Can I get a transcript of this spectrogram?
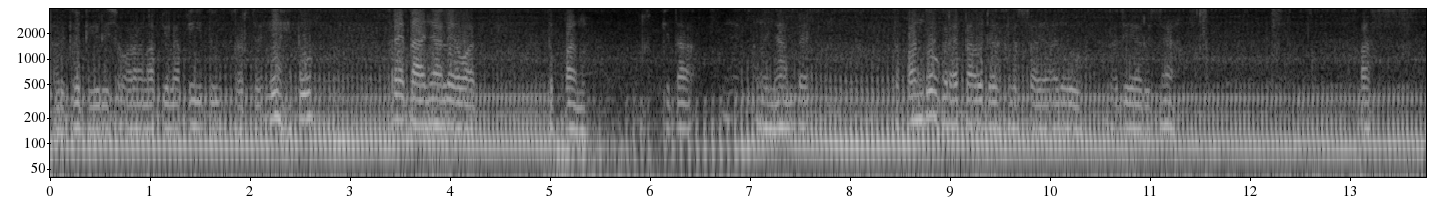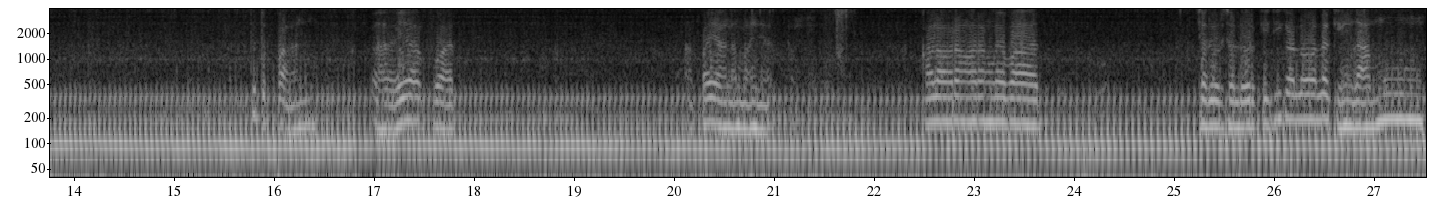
harga diri seorang laki-laki itu kerja eh itu keretanya lewat depan kita nggak nyampe. Depan tuh kereta udah selesai. Aduh tadi harusnya pas. Itu depan. Bahaya buat apa ya namanya? Kalau orang-orang lewat jalur-jalur gini kalau lagi ngelamun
